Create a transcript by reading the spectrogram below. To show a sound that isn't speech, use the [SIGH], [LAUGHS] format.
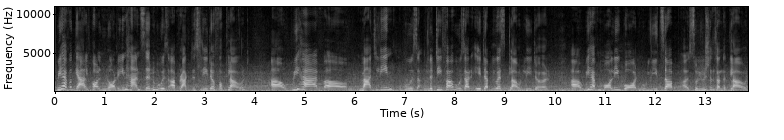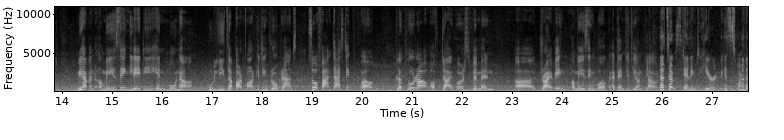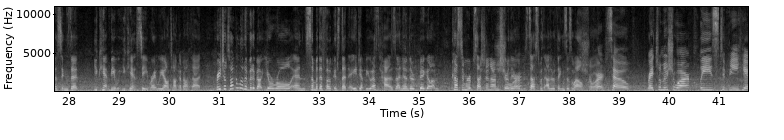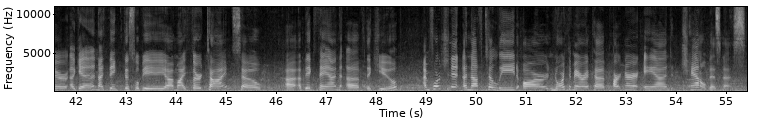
We have a gal called Noreen Hansen, who is our practice leader for cloud. Uh, we have uh, Madeline, who's Latifa, who's our AWS cloud leader. Uh, we have Molly Ward, who leads up uh, solutions on the cloud. We have an amazing lady in Mona, who leads up our marketing programs. So a fantastic uh, plethora of diverse women uh, driving amazing work at NTT on Cloud. That's outstanding to hear because it's one of those things that you can't be what you can't see, right? We all talk about that. Rachel, talk a little bit about your role and some of the focus that AWS has. I know they're big on customer obsession, I'm sure, sure they're obsessed with other things as well. Sure, so Rachel Mushahwar, pleased to be here again. I think this will be uh, my third time, so uh, a big fan of theCUBE. I'm fortunate enough to lead our North America partner and channel business.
